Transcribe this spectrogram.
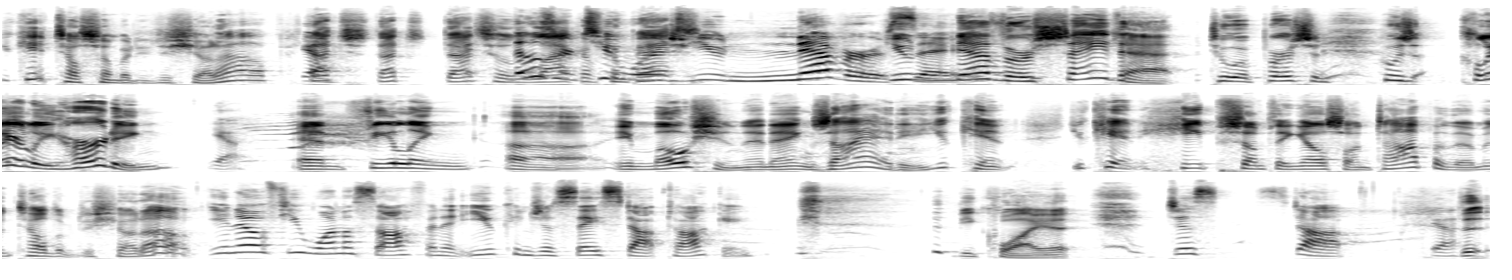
You can't tell somebody to shut up. Yeah. That's that's that's a Those lack are of two compassion. words you never You say. never say that to a person who's clearly hurting Yeah. and feeling uh, emotion and anxiety. You can't you can't heap something else on top of them and tell them to shut up. You know, if you want to soften it, you can just say stop talking. Be quiet. just stop. Yeah. The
